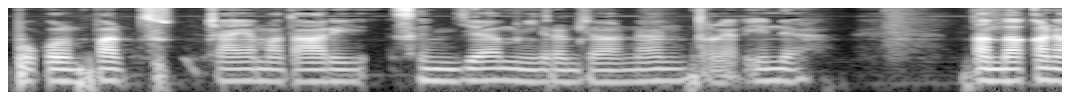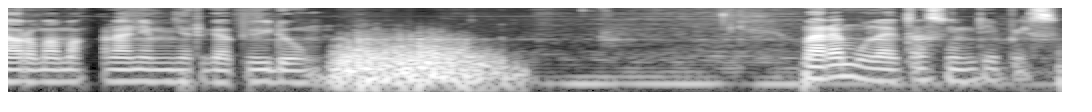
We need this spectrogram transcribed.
pukul 4 cahaya matahari, senja menyiram jalanan terlihat indah. Tambahkan aroma makanan yang menyergap hidung. Mariam mulai tersenyum tipis.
